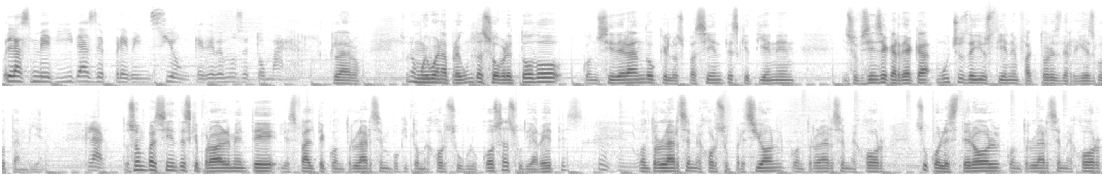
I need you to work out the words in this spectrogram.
las medidas de prevención que debemos de tomar? Claro, es una muy buena pregunta, sobre todo considerando que los pacientes que tienen insuficiencia cardíaca, muchos de ellos tienen factores de riesgo también. Claro. son pacientes que probablemente les falte controlarse un poquito mejor su glucosa, su diabetes, controlarse mejor su presión, controlarse mejor su colesterol, controlarse mejor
